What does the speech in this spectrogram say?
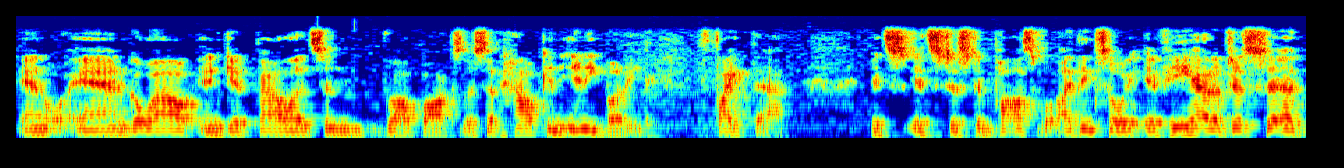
mm-hmm. and, and go out and get ballots and drop boxes, I said, how can anybody fight that? It's it's just impossible. I think so. If he had have just said,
